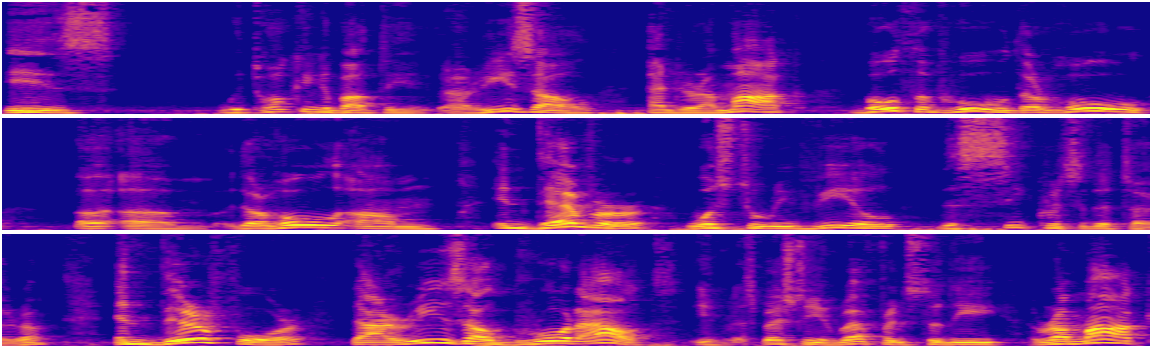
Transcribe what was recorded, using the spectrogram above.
is we're talking about the Arizal and the Ramak, both of who their whole uh, um, their whole um, endeavor was to reveal the secrets of the Torah, and therefore the Arizal brought out, especially in reference to the Ramak,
